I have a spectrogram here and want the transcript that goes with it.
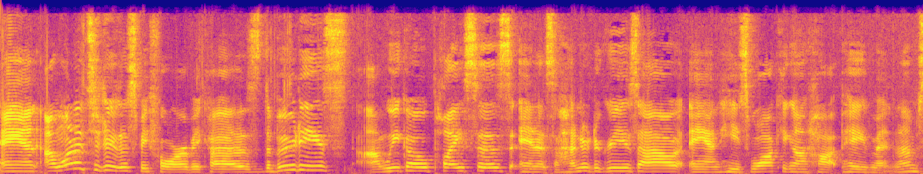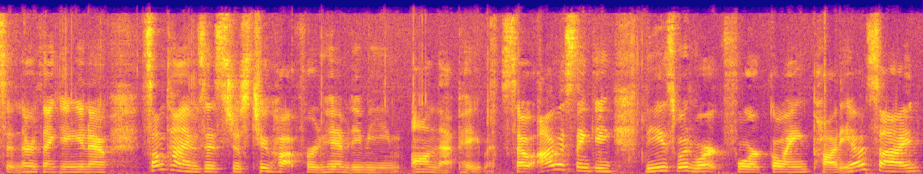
And I wanted to do this before because the booties, uh, we go places and it's 100 degrees out and he's walking on hot pavement. And I'm sitting there thinking, you know, sometimes it's just too hot for him to be on that pavement. So I was thinking these would work for going potty outside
